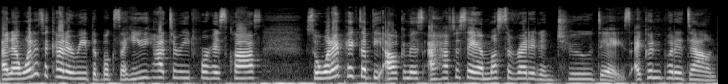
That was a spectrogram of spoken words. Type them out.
And I wanted to kind of read the books that he had to read for his class. So when I picked up The Alchemist, I have to say I must have read it in two days. I couldn't put it down.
